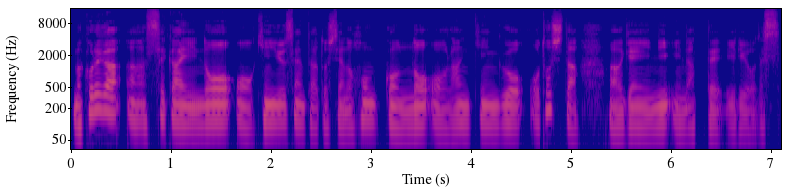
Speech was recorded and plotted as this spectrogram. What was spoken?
まあ、これが世界の金融センターとしての香港のランキングをを落とした原因になっているようです。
